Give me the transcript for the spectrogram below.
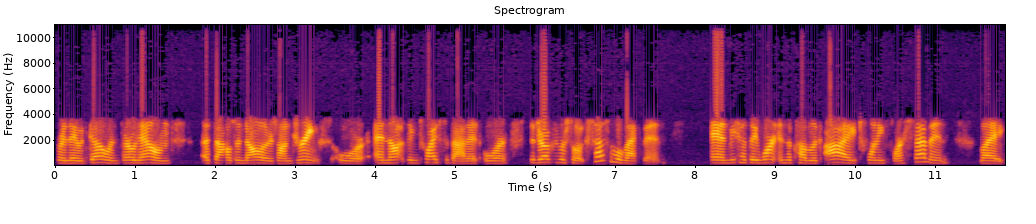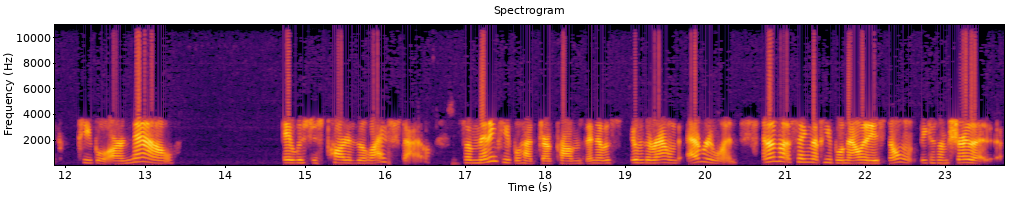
where they would go and throw down a thousand dollars on drinks or and not think twice about it or the drugs were so accessible back then and because they weren't in the public eye 24/7 like people are now it was just part of the lifestyle so many people had drug problems and it was it was around everyone and i'm not saying that people nowadays don't because i'm sure that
